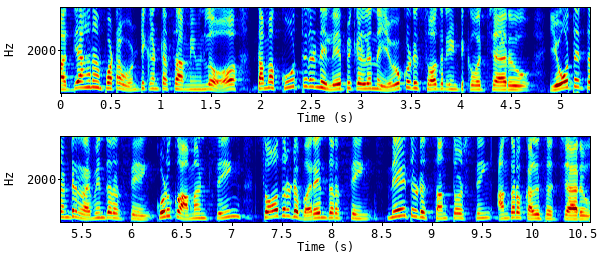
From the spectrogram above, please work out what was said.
మధ్యాహ్నం పూట ఒంటి గంట సమయంలో తమ కూతురిని లేపికెళ్ళిన యువకుడి సోదరి ఇంటికి వచ్చారు. యువతి తండ్రి రవీంద్ర సింగ్ కొడుకు అమన్ సింగ్ సోదరుడు వరేందర్ సింగ్ స్నేహితుడు సంతోష్ సింగ్ అందరూ కలిసి వచ్చారు.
